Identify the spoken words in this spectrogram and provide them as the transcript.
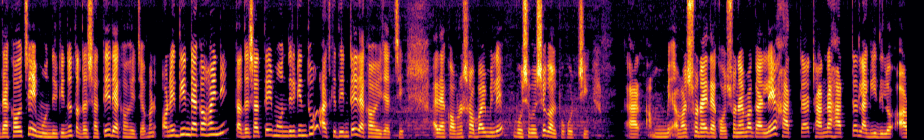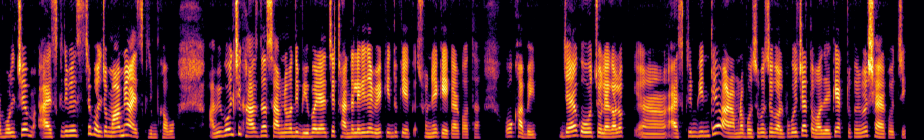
দেখা হচ্ছে, এই মন্দির কিন্তু তাদের সাথেই দেখা হয়ে যায়। মানে অনেক দিন দেখা হয়নি, তাদের সাথে এই মন্দির কিন্তু আজকে দিনটাই দেখা হয়ে যাচ্ছে। আর দেখো, আমরা সবাই মিলে বসে বসে গল্প করছি। আর আমি- আমার সোনাই দেখো, সোনাই আমার গালে হাতটা, ঠান্ডা হাতটা লাগিয়ে দিল। আর বলছে, আইসক্রিম এসেছে, বলছে, মা, আমি আইসক্রিম খাব। আমি বলছি খাস না সামনে আমাদের বিয়ে বাড়ি আছে, ঠান্ডা লেগে যাবে, কিন্তু কেক শোনে কেকার কথা? ও খাবে। যাই হোক, ও চলে গেল আইসক্রিম কিনতে, আর আমরা বসে বসে গল্প করছি, আর তোমাদেরকে একটু করে শেয়ার করছি।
